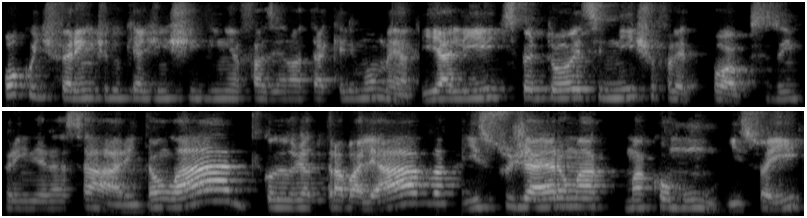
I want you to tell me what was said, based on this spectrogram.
pouco diferente do que a gente vinha fazendo até aquele momento. E ali despertou esse nicho, eu falei, pô, eu preciso empreender nessa área. Então, lá, quando eu já trabalhava, isso já era uma, uma comum. Isso aí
